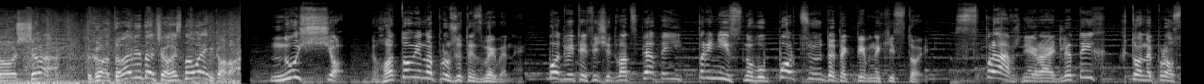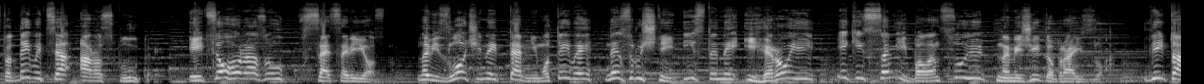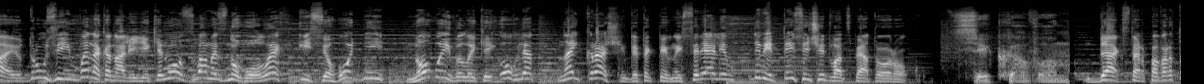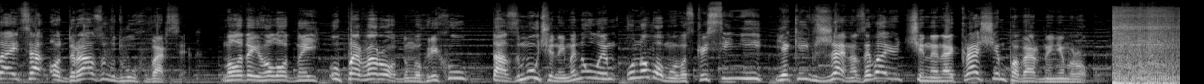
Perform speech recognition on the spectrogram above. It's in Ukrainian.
Ну що, готові до чогось новенького? Ну що, готові напружити звивини? Бо 2025 приніс нову порцію детективних історій. Справжній рай для тих, хто не просто дивиться, а розплутає. І цього разу все серйозно. Нові злочини, темні мотиви, незручні істини і герої, які самі балансують на межі добра і зла. Вітаю, друзі! Ви на каналі Є кіно. З вами знову Олег. І сьогодні новий великий огляд найкращих детективних серіалів 2025 року. Цікаво. Декстер повертається одразу в двох версіях: молодий голодний у первородному гріху та змучений минулим у новому воскресінні, який вже називають чи не найкращим поверненням року.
